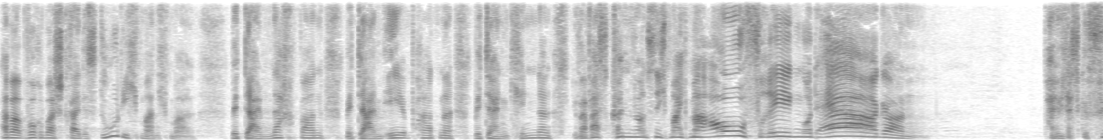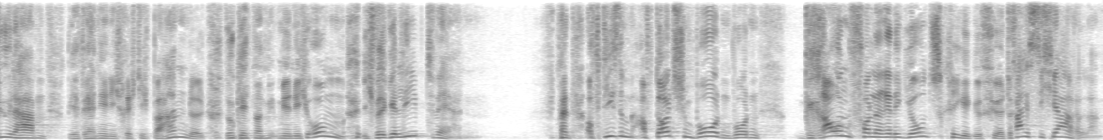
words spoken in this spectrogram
aber worüber streitest du dich manchmal? Mit deinem Nachbarn, mit deinem Ehepartner, mit deinen Kindern? Über was können wir uns nicht manchmal aufregen und ärgern? Weil wir das Gefühl haben, wir werden hier nicht richtig behandelt. So geht man mit mir nicht um. Ich will geliebt werden. Ich meine, auf diesem, auf deutschem Boden wurden grauenvolle Religionskriege geführt, 30 Jahre lang.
